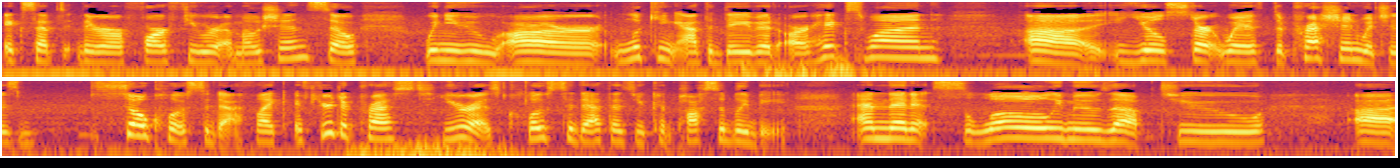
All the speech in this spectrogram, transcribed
except there are far fewer emotions. So when you are looking at the David R. Hicks one, uh, you'll start with depression, which is so close to death. Like, if you're depressed, you're as close to death as you could possibly be. And then it slowly moves up to uh,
